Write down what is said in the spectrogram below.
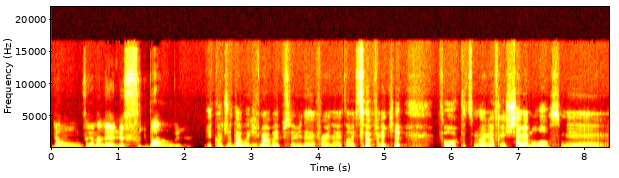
Donc, vraiment, le, football. Écoute, je t'avoue que je me rappelle plus celui de Friday Night. Ça fait que faut que tu me rafraîchisses à mémoire, mais euh,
